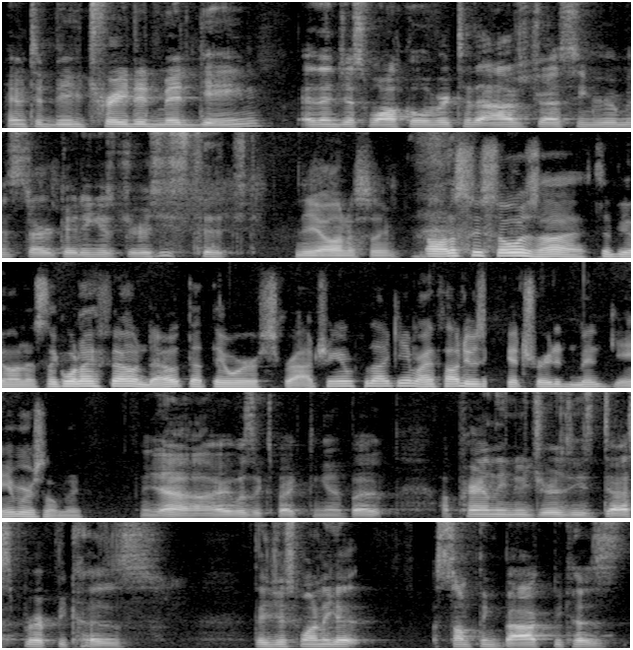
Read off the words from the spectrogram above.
him to be traded mid game and then just walk over to the Avs dressing room and start getting his jersey stitched. Yeah, honestly. Honestly, so was I, to be honest. Like when I found out that they were scratching him for that game, I thought he was going to get traded mid game or something. Yeah, I was expecting it, but apparently New Jersey's desperate because they just want to get something back because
